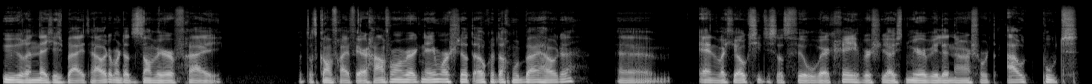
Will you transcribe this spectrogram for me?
uren netjes bij te houden. Maar dat is dan weer vrij. Dat, dat kan vrij ver gaan voor een werknemer als je dat elke dag moet bijhouden. Ehm, en wat je ook ziet is dat veel werkgevers juist meer willen naar een soort output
